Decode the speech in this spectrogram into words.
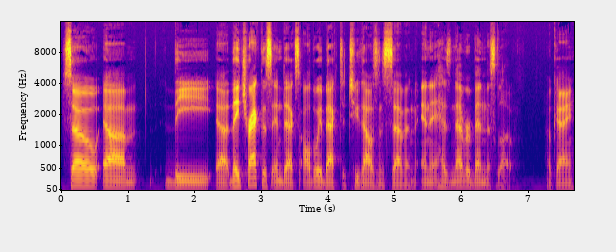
So, um, the uh, they track this index all the way back to 2007, and it has never been this low. Okay,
